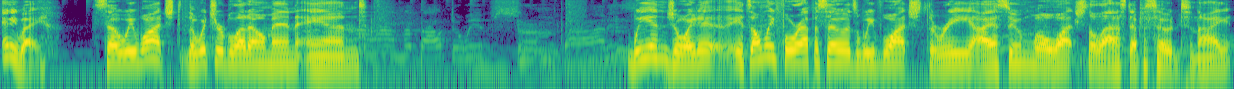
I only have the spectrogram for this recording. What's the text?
Anyway, so we watched The Witcher Blood Omen and we enjoyed it. It's only four episodes. We've watched three. I assume we'll watch the last episode tonight.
